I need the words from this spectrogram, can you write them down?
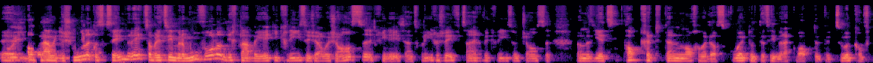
Äh, aber auch in der Schule, das sehen wir jetzt. Aber jetzt sind wir am Aufholen und ich glaube, jede Krise ist auch eine Chance. Die Chinesen haben das gleiche Schriftzeichen für Krise und Chance. Wenn wir sie jetzt packen, dann machen wir das gut und dann sind wir auch gewappnet für die Zukunft.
